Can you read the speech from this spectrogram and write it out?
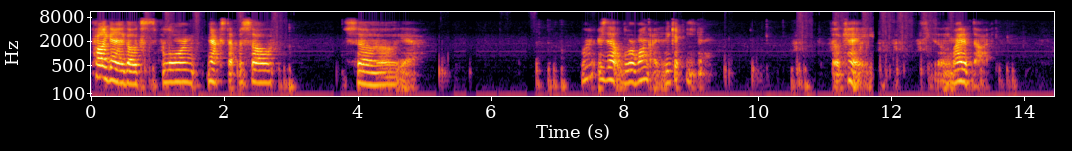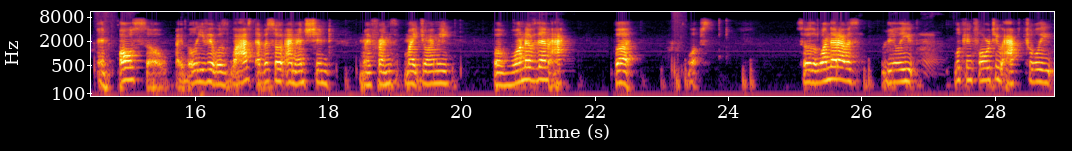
probably to go exploring next episode. So, yeah. Where is that lore one guy? Did he get eaten? Okay. So he might have died. And also, I believe it was last episode I mentioned my friends might join me. But one of them act but whoops. So the one that I was really looking forward to actually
